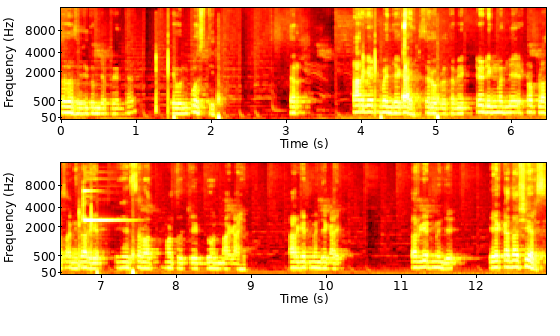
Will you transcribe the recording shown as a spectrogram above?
सहजासहजी तुमच्यापर्यंत येऊन पोचतील तर टार्गेट म्हणजे काय? सर्वप्रथम एक ट्रेडिंगमधले स्टॉप लॉस आणि टार्गेट हे सर्वात महत्त्वाचे एक दोन भाग आहेत. टार्गेट म्हणजे काय? टार्गेट म्हणजे एखादा शेअर्स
